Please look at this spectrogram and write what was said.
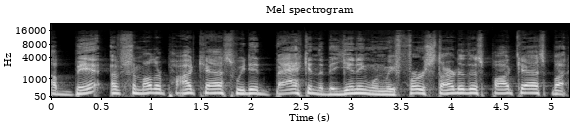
a bit of some other podcasts we did back in the beginning when we first started this podcast, but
